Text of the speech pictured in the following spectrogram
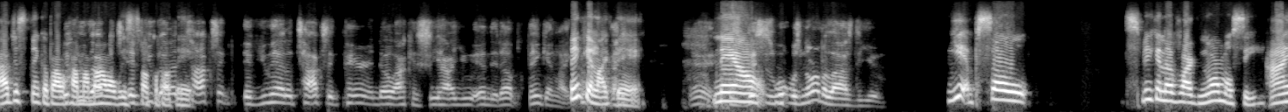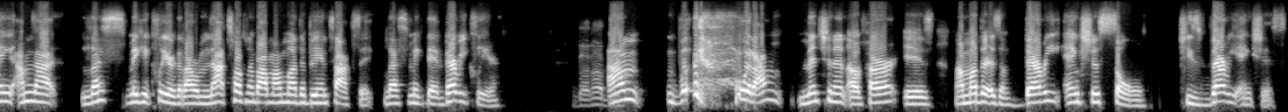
I just think about If how my got- mom always if talk you about that, toxic, if you had a toxic parent though, I can see how you ended up thinking like thinking that. like that. Yeah, Now- this is what was normalized to you. Yeah. So speaking of like normalcy, I I'm not. Let's make it clear that I'm not talking about my mother being toxic. Let's make that very clear. Better not be. I'm but what I'm mentioning of her is my mother is a very anxious soul. She's very anxious.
